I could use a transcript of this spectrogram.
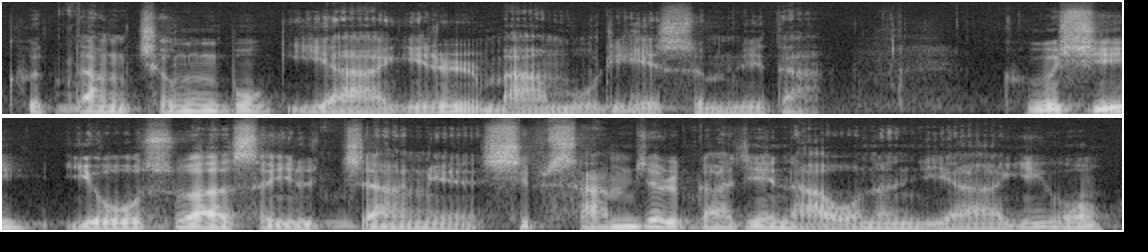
그 땅 정복 이야기를 마무리했습니다. 그것이 요수아서 1장의 13절까지 나오는 이야기고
